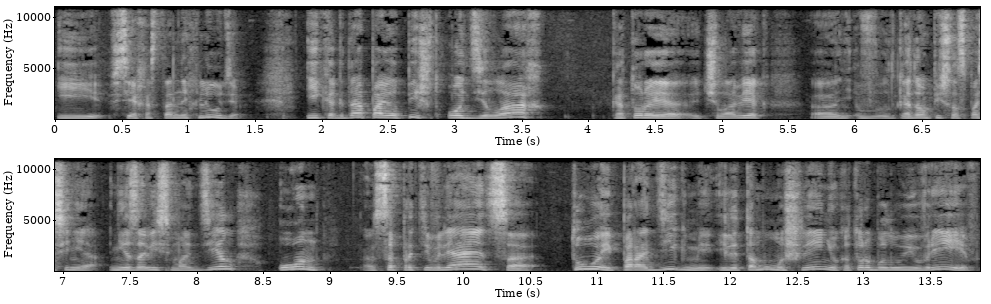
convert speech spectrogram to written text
и всех остальных людях. И когда Павел пишет о делах, которые человек, э, когда он пишет о спасении независимо от дел, он сопротивляется той парадигме или тому мышлению, которое было у евреев,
